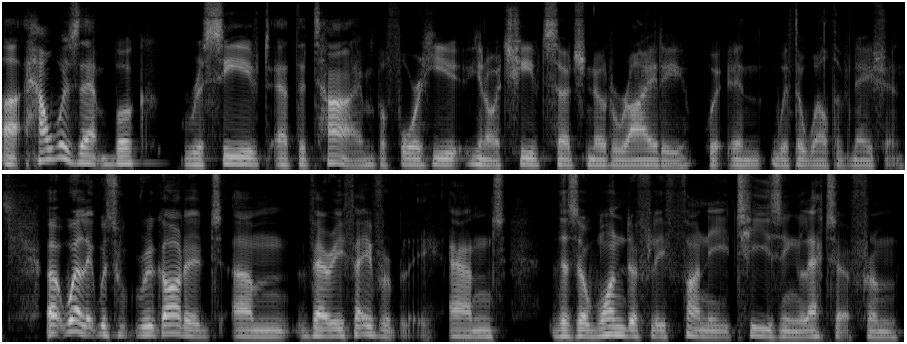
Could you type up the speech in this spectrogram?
Uh, how was that book received at the time before he, you know, achieved such notoriety in with the Wealth of Nations? Uh, well, it was regarded um, very favorably, and there's a wonderfully funny, teasing letter from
